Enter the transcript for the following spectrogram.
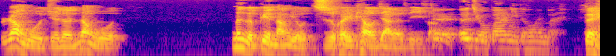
让我觉得让我那个便当有值回票价的地方。对二九八你都会买。对，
